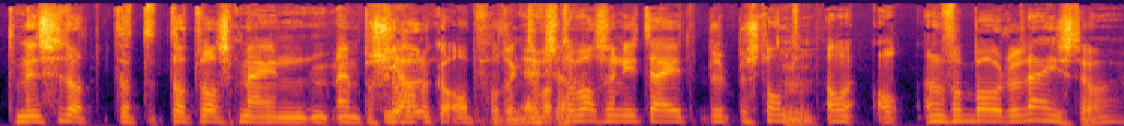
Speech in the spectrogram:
Tenminste, dat, dat, dat was mijn, mijn persoonlijke ja, opvatting. Er, er was in die tijd bestond hmm. al, al, een verboden lijst, hoor.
